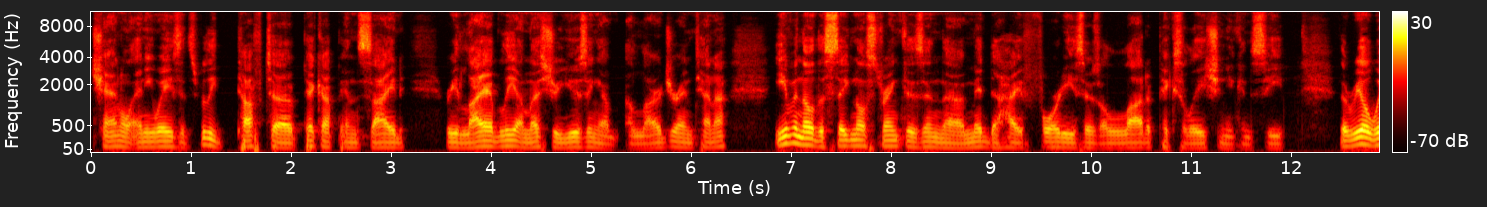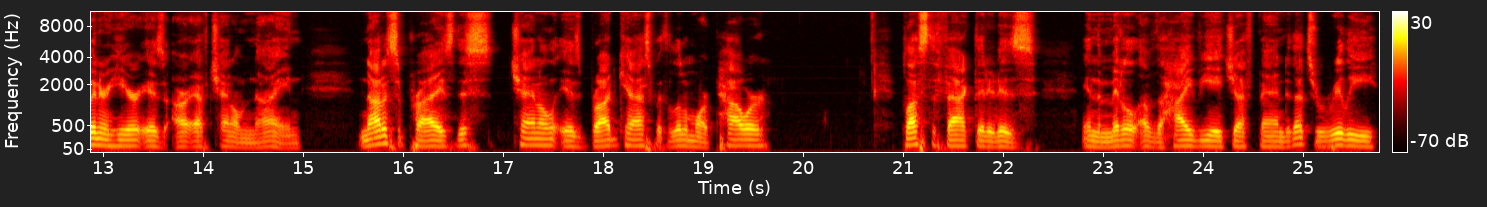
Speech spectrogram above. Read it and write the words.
channel anyways. It's really tough to pick up inside reliably unless you're using a, a larger antenna even though the signal strength is in the mid to high 40s, there's a lot of pixelation you can see. The real winner here is RF channel 9. Not a surprise, this channel is broadcast with a little more power, plus the fact that it is in the middle of the high VHF band. That's really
